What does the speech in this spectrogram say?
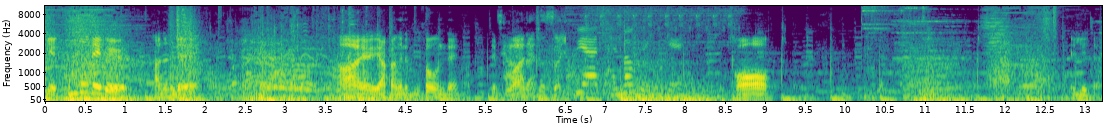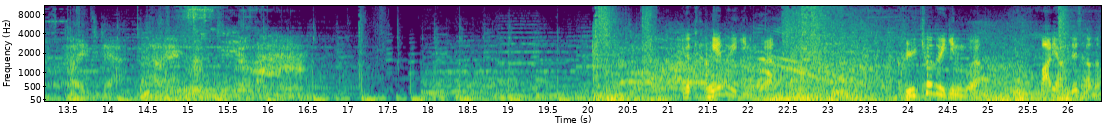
이게 콤보 덱을 가는데. 아, 얘 약간 근데 무서운데? 쟤 뭐하냐? 그야 잘 먹을게. 어. 엘리자. 이거 당해도 이기는 거야? 긁혀도 이기는 거야? 말이 안 되지 않아?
